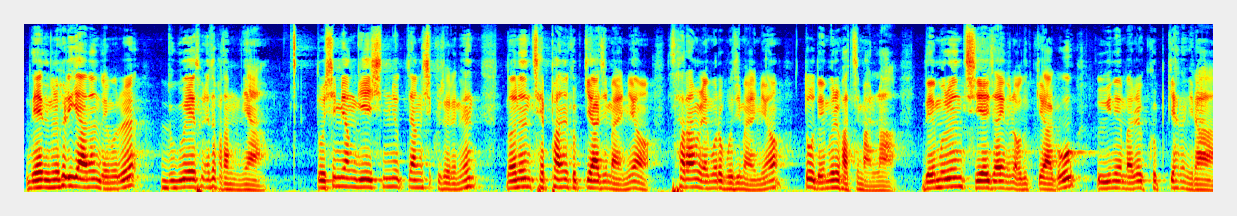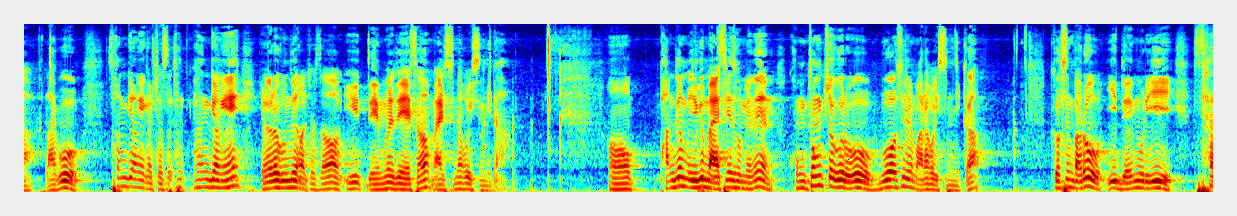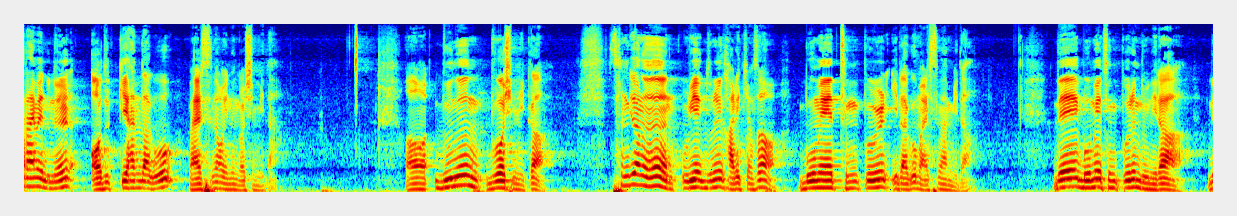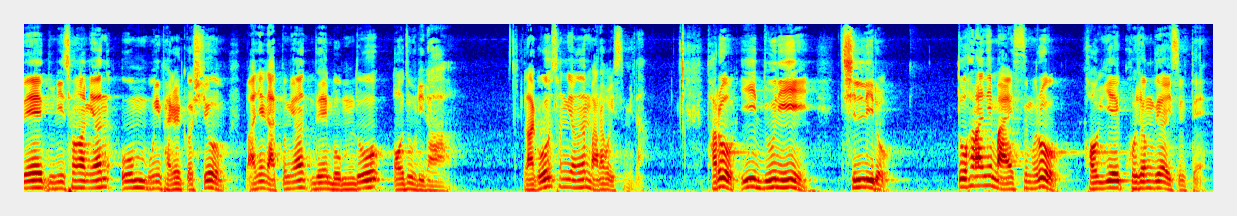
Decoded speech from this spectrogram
내 눈을 흐리게 하는 뇌물을 누구의 손에서 받았느냐. 또 신명기 16장 19절에는 너는 재판을 굽게 하지 말며 사람을 뇌물로 보지 말며 또 뇌물을 받지 말라. 뇌물은 지혜자의 눈을 어둡게 하고 의인의 말을 굽게 하느니라. 라고 성경에 걸쳐서 성경에 여러 군데에 걸쳐서 이 뇌물에 대해서 말씀하고 있습니다. 어, 방금 읽은 말씀에서 보면은 공통적으로 무엇을 말하고 있습니까? 그것은 바로 이 뇌물이 사람의 눈을 어둡게 한다고 말씀하고 있는 것입니다. 어, 눈은 무엇입니까? 성경은 우리의 눈을 가리켜서 몸의 등불이라고 말씀합니다. 내 몸의 등불은 눈이라 내 눈이 성하면 온 몸이 밝을 것이요 만일 나쁘면 내 몸도 어두우리라 라고 성경은 말하고 있습니다. 바로 이 눈이 진리로 또 하나님 말씀으로 거기에 고정되어 있을 때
